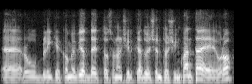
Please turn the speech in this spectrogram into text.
eh, rubli, che come vi ho detto sono circa 250 euro,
